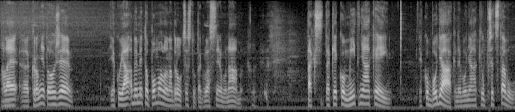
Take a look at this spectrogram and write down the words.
Ale eh, kromě toho, že jako já, aby mi to pomohlo na druhou cestu, tak vlastně, nebo nám, tak, tak jako mít nějaký jako boďák nebo nějakou představu,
